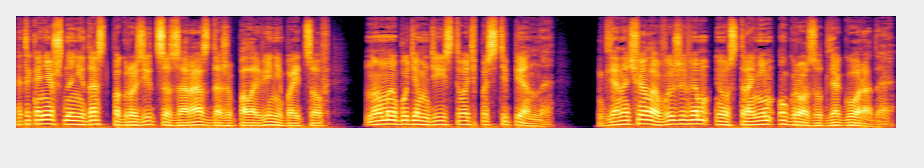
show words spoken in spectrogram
Это, конечно, не даст погрузиться за раз даже половине бойцов, но мы будем действовать постепенно. Для начала выживем и устраним угрозу для города.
